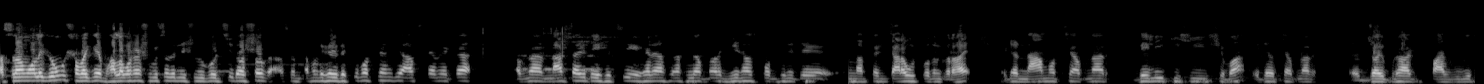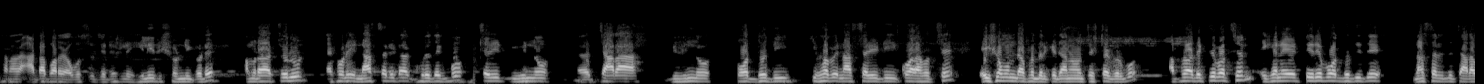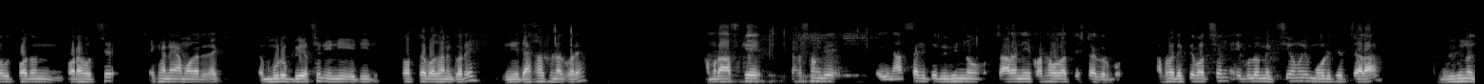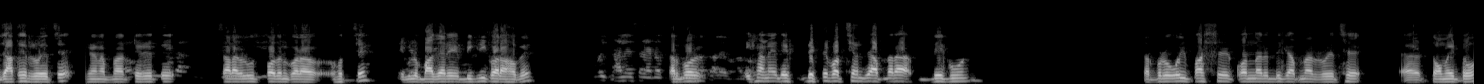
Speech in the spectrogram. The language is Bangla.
আসসালামু আলাইকুম। সবাইকে ভালোবাসার শুভেচ্ছা জানিয়ে শুরু করছি। দর্শক আপনাদের এখানে দেখতে পাচ্ছেন যে আজকে আমি একটা আপনার নার্সারিতে এসেছি। এখানে আসলে আপনার গ্রিন হাউস পদ্ধতিতে নার্সারি চারা উৎপাদন করা হয়। এটার নাম হচ্ছে আপনার বেলি কৃষি সেবা। এটা হচ্ছে আপনার জয়পুরহাট পাঁচবিবি থানার আটাপাড়ায় অবস্থিত, যেটা আসলে হিলির সন্নিকটে। আমরা চলুন এখন এই নার্সারিটা ঘুরে দেখব। নার্সারির বিভিন্ন চারা, বিভিন্ন পদ্ধতি, কীভাবে নার্সারিটি করা হচ্ছে, এই সম্বন্ধে আপনাদেরকে জানানোর চেষ্টা করব। আপনারা দেখতে পাচ্ছেন, এখানে টেরে পদ্ধতিতে নার্সারিতে চারা উৎপাদন করা হচ্ছে, এখানে আমাদের এক মুরব্বী আছেন, ইনি এটির তত্ত্বাবধান করে, ইনি দেখাশোনা করে। আমরা আজকে তার সঙ্গে এই নার্সারিতে বিভিন্ন চারা নিয়ে কথা বলার চেষ্টা করব। আপনারা দেখতে পাচ্ছেন, এগুলো ম্যাক্সিমামই মরিচের চারা, বিভিন্ন জাতের রয়েছে। এখানে আপনার টেরেতে চারাগুলো উৎপাদন করা হচ্ছে, এগুলো বাজারে বিক্রি করা হবে। তারপর এখানে দেখ- দেখতে পাচ্ছেন যে আপনারা বেগুন, তারপর ওই পাশে কর্নারের দিকে আপনার রয়েছে টমেটো।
